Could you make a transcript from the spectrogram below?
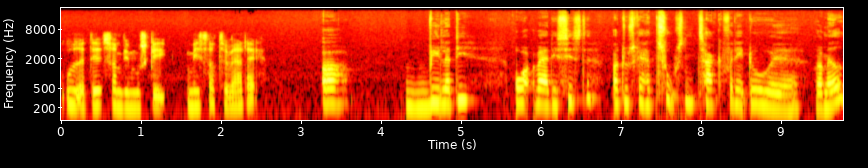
ud af det, som vi måske misser til hverdag. Og vi lader de ord være de sidste, og du skal have tusind tak, fordi du øh, var med.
